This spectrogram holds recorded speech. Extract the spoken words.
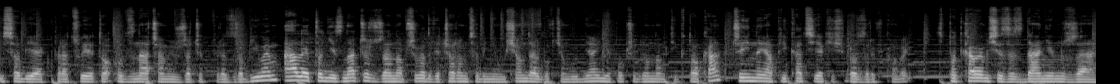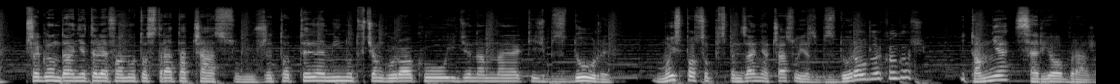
i sobie jak pracuję, to odznaczam już rzeczy, które zrobiłem, ale to nie znaczy, że na przykład wieczorem sobie nie usiądę albo w ciągu dnia i nie poprzeglądam TikToka czy innej aplikacji jakiejś rozrywkowej. Spotkałem się ze zdaniem, że przeglądanie telefonu to strata czasu, że to tyle minut w ciągu roku idzie nam na jakieś bzdury. Mój sposób spędzania czasu jest bzdurą dla kogoś? I to mnie serio obraża.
